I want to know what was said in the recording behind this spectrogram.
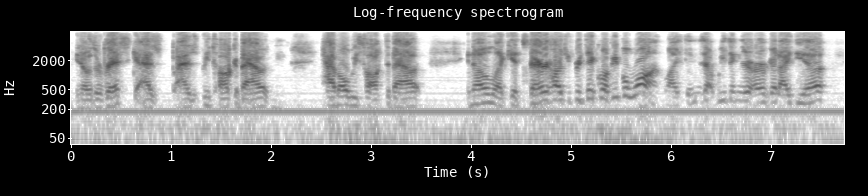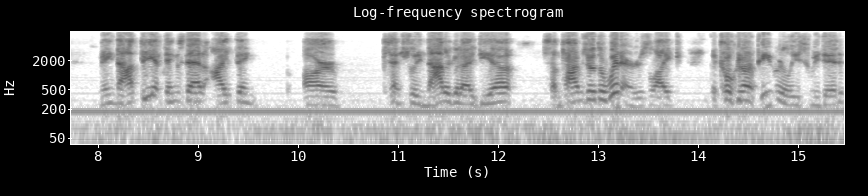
you know the risk as as we talk about and have always talked about you know like it's very hard to predict what people want like things that we think are a good idea may not be and things that i think are potentially not a good idea sometimes are the winners like the coconut pete release we did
